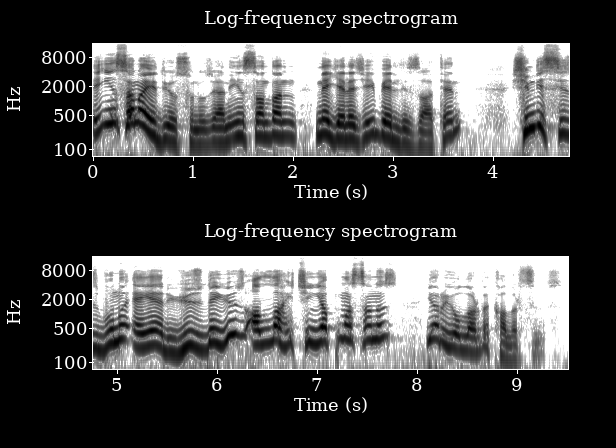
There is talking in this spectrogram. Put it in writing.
e insana ediyorsunuz yani insandan ne geleceği belli zaten. Şimdi siz bunu eğer yüzde yüz Allah için yapmazsanız yarı yollarda kalırsınız.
